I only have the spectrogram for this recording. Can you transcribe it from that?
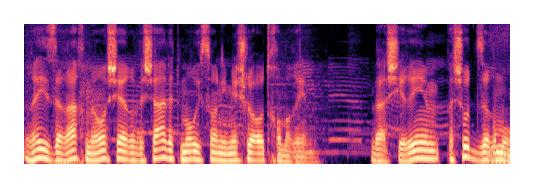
ריי זרח מאושר ושאל את מוריסון אם יש לו עוד חומרים, והשירים פשוט זרמו.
